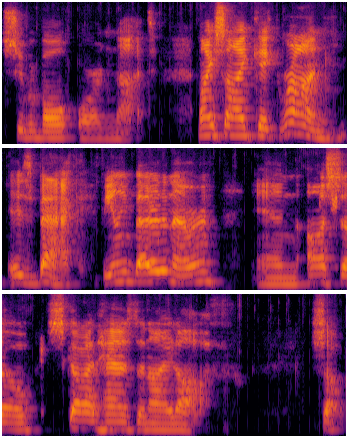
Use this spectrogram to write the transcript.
Super Bowl or not? My sidekick Ron is back, feeling better than ever, and also Scott has the night off. So,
